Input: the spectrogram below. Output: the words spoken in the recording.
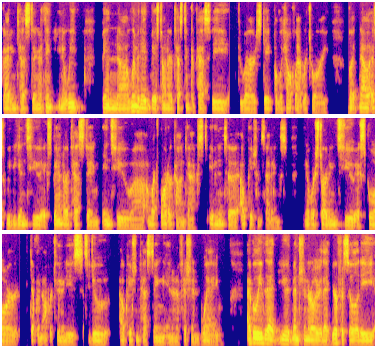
guiding testing. I think, you know, we've been uh, limited based on our testing capacity through our state public health laboratory. But now, as we begin to expand our testing into uh, a much broader context, even into outpatient settings, you know, we're starting to explore different opportunities to do outpatient testing in an efficient way. I believe that you had mentioned earlier that your facility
